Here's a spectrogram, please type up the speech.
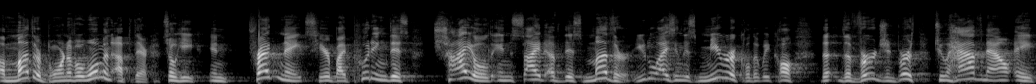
a mother born of a woman up there. So he impregnates here by putting this child inside of this mother, utilizing this miracle that we call the, the virgin birth to have now a,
